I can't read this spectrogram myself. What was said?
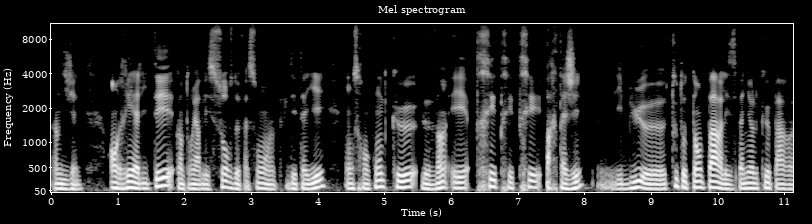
indigènes. En réalité, quand on regarde les sources de façon euh, plus détaillée, on se rend compte que le vin est très très très partagé. Il est bu euh, tout autant par les Espagnols que par euh,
